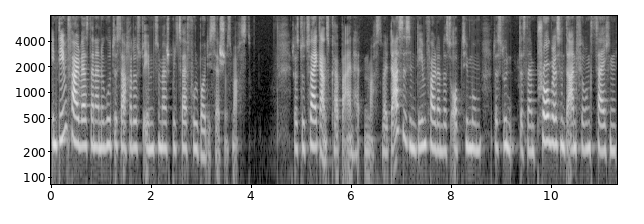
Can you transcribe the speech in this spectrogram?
In dem Fall wäre es dann eine gute Sache, dass du eben zum Beispiel zwei Full-Body-Sessions machst. Dass du zwei Ganzkörpereinheiten machst, weil das ist in dem Fall dann das Optimum, dass, du, dass dein Progress unter Anführungszeichen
